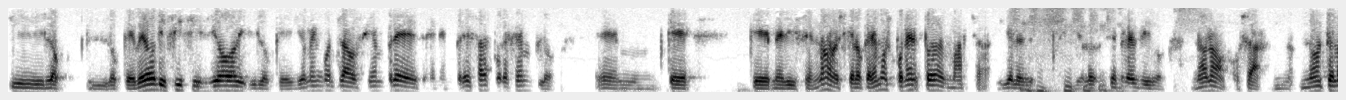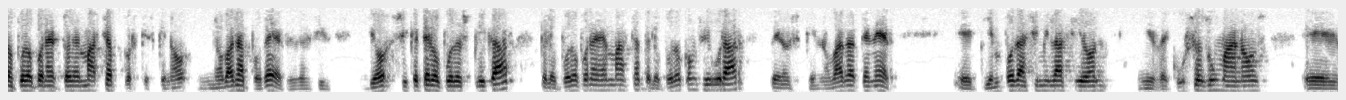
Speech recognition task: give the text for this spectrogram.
y lo, lo que veo difícil yo y lo que yo me he encontrado siempre es en empresas, por ejemplo, que que me dicen, no, es que lo queremos poner todo en marcha. Y yo, les, siempre les digo, no, no, o sea, no, te lo puedo poner todo en marcha porque es que no, no vas a poder. Es decir, yo sí que te lo puedo explicar, te lo puedo poner en marcha, te lo puedo configurar, pero es que no vas a tener eh, tiempo de asimilación ni recursos humanos, eh,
